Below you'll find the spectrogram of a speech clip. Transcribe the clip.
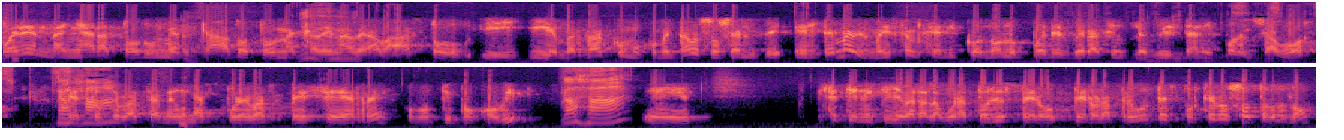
pueden dañar a todo un mercado, a toda una cadena de abasto y, y en verdad, como comentabas, o sea, el, el tema del maíz transgénico no lo puedes ver a simple vista ni por el sabor. Ajá. Esto se basa en unas pruebas PCR como tipo COVID. Ajá. Eh, se tienen que llevar a laboratorios, pero pero la pregunta es ¿por qué nosotros, no?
